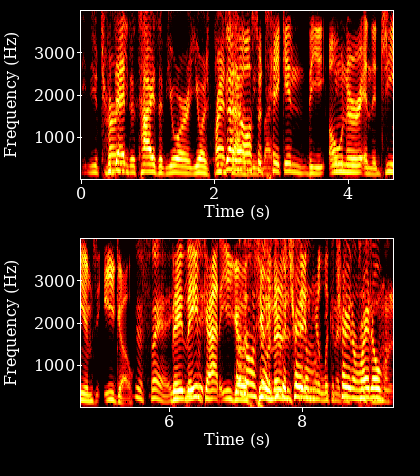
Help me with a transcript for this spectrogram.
you turn that- the ties of your your You gotta also like- take in the owner and the GM's ego. Just saying. They they've could- got egos too, and they're just sitting him- here looking at trade him right over-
